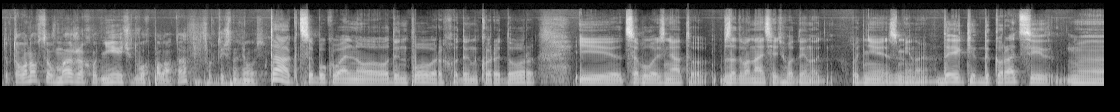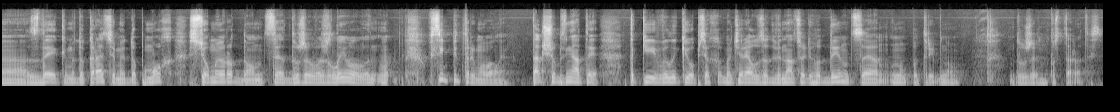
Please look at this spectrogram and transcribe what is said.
Тобто воно все в межах однієї чи двох палат, так? Фактично знялося? Так, це буквально один поверх, один коридор, і це було знято за 12 годин однією зміною. Деякі декорації е, з деякими декораціями допомог сьомий роддом. Це дуже важливо. Всі підтримували. Так, щоб зняти такий великий обсяг матеріалу за 12 годин, це ну, потрібно дуже постаратись.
